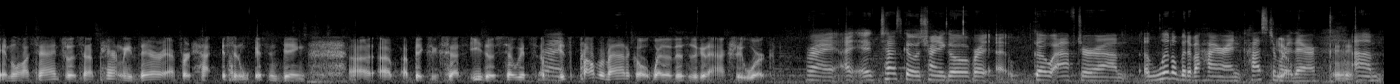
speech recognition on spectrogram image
in Los Angeles, and apparently their effort ha- isn't isn't being uh, a, a, big success either. So it's right. it's problematical whether this is going to actually work. Right. I, Tesco was trying to go over, uh, go after um, a little bit of a higher end customer yeah. there. Mm-hmm. Um,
